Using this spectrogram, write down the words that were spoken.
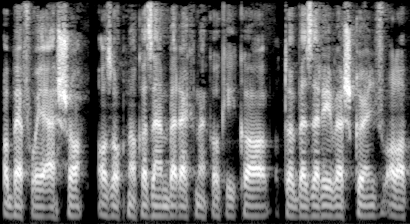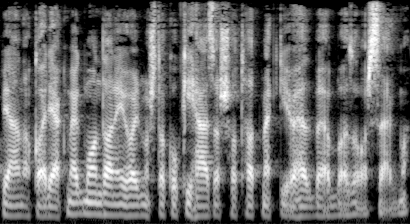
a befolyása azoknak az embereknek, akik a több ezer éves könyv alapján akarják megmondani, hogy most akkor kiházasodhat, meg kijöhet be ebbe az országba.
